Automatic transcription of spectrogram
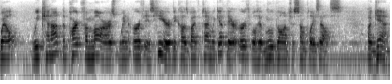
Well, we cannot depart from Mars when Earth is here because by the time we get there, Earth will have moved on to someplace else. Again,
